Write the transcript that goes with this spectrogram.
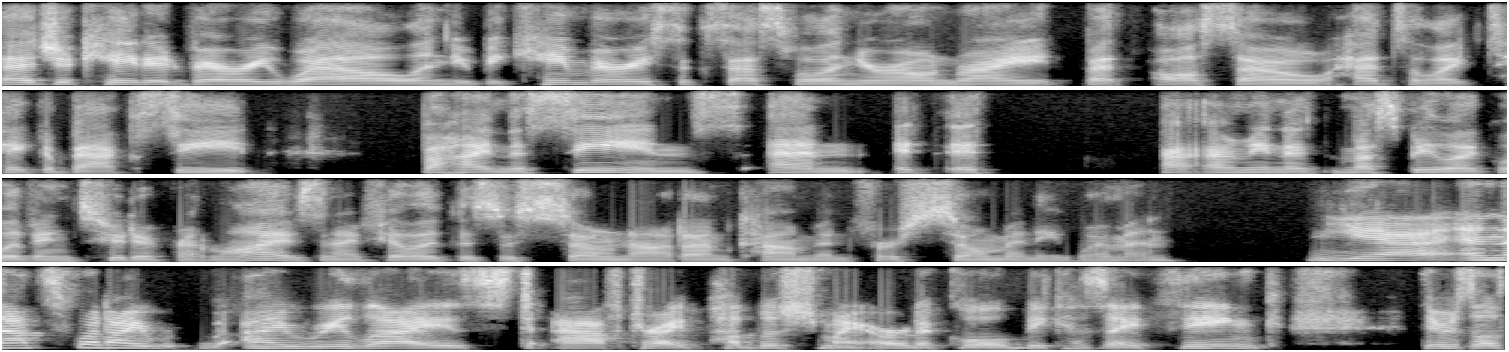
educated very well and you became very successful in your own right, but also had to like take a back seat behind the scenes. And it, it, I mean, it must be like living two different lives. And I feel like this is so not uncommon for so many women. Yeah, and that's what I I realized after I published my article because I think there's a,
